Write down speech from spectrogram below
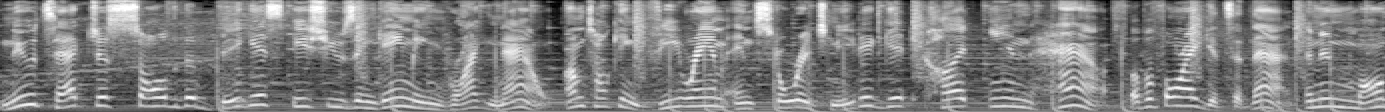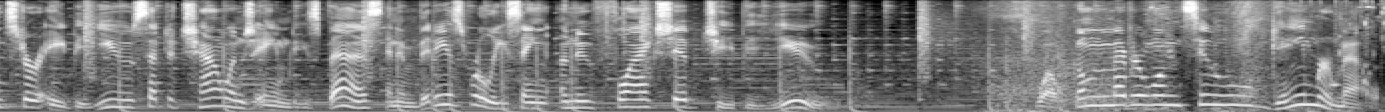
New tech just solved the biggest issues in gaming right now. I'm talking VRAM and storage needed get cut in half. But before I get to that, a new monster APU set to challenge AMD's best, and Nvidia's releasing a new flagship GPU. Welcome everyone to Gamer Meld.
